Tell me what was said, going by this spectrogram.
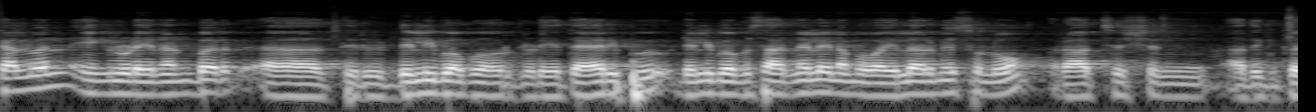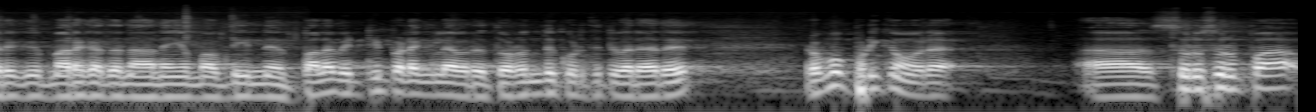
கல்வன் எங்களுடைய நண்பர் திரு டெல்லி பாபு அவர்களுடைய தயாரிப்பு. டெல்லி பாபு சார் நிலை நம்ம எல்லாருமே சொல்லுவோம் ராட்சசன் அதுக்கு பிறகு மரகத நாணயம் அப்படின்னு பல வெற்றி படங்களை அவர் தொடர்ந்து கொடுத்துட்டு வராரு. ரொம்ப பிடிக்கும் அவரை. சுறுசுறுப்பாக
